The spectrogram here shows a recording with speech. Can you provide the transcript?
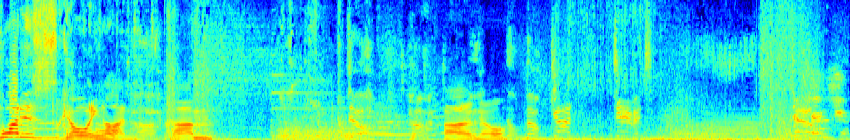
What is going on? Um, uh, no. No, no, god damn it! Ascension.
